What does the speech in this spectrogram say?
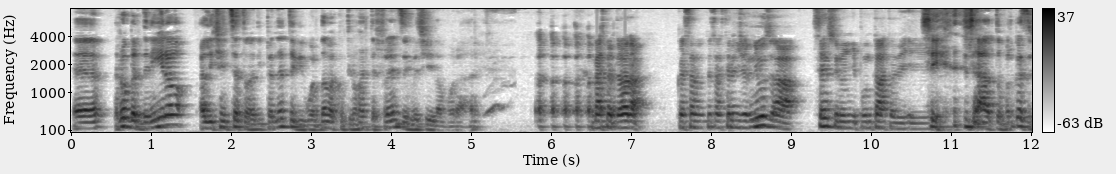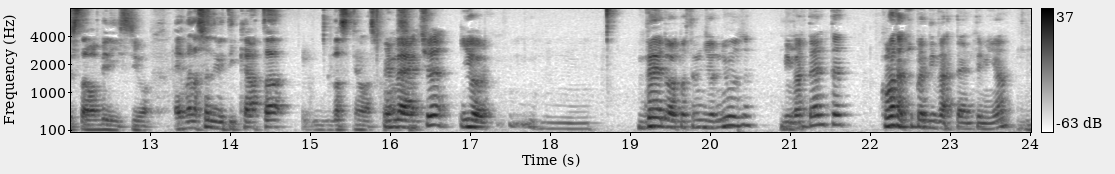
Eh, Robert De Niro ha licenziato una dipendente che guardava continuamente Friends invece di lavorare. Beh, aspetta, allora, questa, questa Stranger News ha senso in ogni puntata di... Sì, esatto, per questo ci stava benissimo. E me la sono dimenticata la settimana scorsa. Invece, io mm, vedo la tua Stranger News, divertente, con un'altra super divertente mia, Mm.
